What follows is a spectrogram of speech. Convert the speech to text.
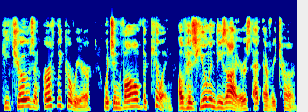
he chose an earthly career which involved the killing of his human desires at every turn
